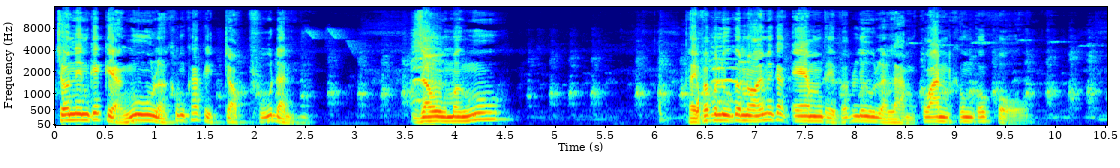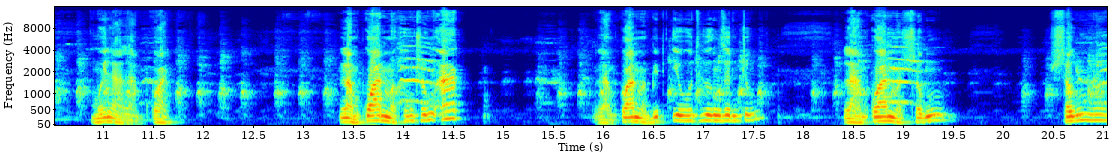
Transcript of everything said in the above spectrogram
Cho nên cái kẻ ngu là không khác thì trọc phú đần giàu mà ngu. Thầy pháp lưu có nói với các em thầy pháp lưu là làm quan không có khổ mới là làm quan. Làm quan mà không sống ác làm quan mà biết yêu thương dân chúng làm quan mà sống sống nó,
